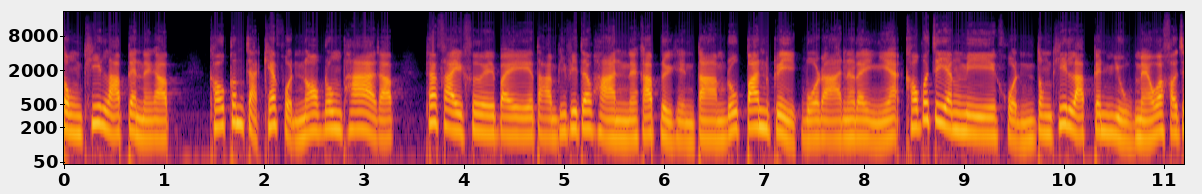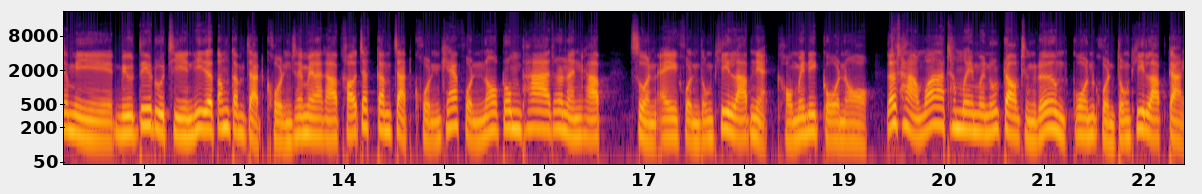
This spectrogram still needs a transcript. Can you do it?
ตรงที่ลับกันนะครับเขากำจัดแค่ขนนอกร่มผ้าครับถ้าใครเคยไปตามพิพิธภัณฑ์นะครับหรือเห็นตามรูปปั้นกรีกโบราณอะไรอย่างเงี้ยเขาก็จะยังมีขนตรงที่ลับกันอยู่ แม้ว่าเขาจะมีบิวตี้รูทีนที่จะต้องกำจัดขนใช่ไหมล่ะครับเขาจะกำจัดขนแค่ขนนอกร่มผ้าเท่านั้นครับ ส่วนไอ้ขนตรงที่ลับเนี่ยเขาไม่ได้โกนออก แล้วถามว่าทำไมมนุษย์เราถึงเริ่มโกนขนตรงที่ลับกัน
